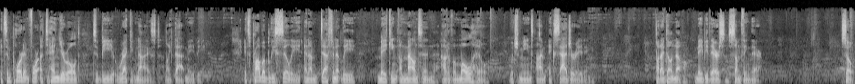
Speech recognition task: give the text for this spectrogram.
It's important for a 10 year old to be recognized like that, maybe. It's probably silly, and I'm definitely making a mountain out of a molehill, which means I'm exaggerating. But I don't know. Maybe there's something there. So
